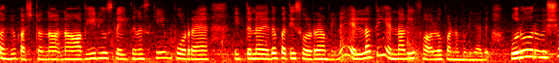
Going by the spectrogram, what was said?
கொஞ்சம் கஷ்டம்தான். நான் வீடியோஸில் இத்தனை ஸ்கீம் போடுறேன் இத்தனை இதை பற்றி சொல்கிறேன் அப்படின்னா எல்லாத்தையும் என்னாலையும் ஃபாலோ பண்ண முடியாது. ஒரு ஒரு விஷயம்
